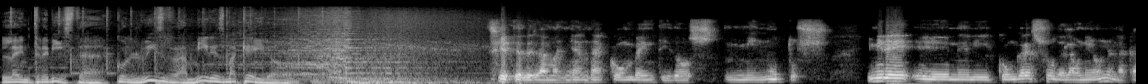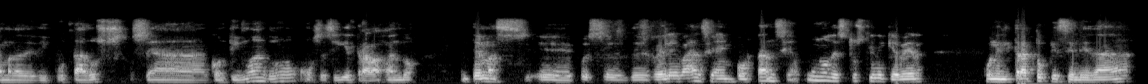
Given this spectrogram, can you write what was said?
La entrevista con Luis Ramírez Vaqueiro. 7 de la mañana con 22 minutos. Y mire, en el Congreso de la Unión, en la Cámara de Diputados, se ha continuado o se sigue trabajando en temas eh, pues, de relevancia e importancia. Uno de estos tiene que ver con el trato que se le da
